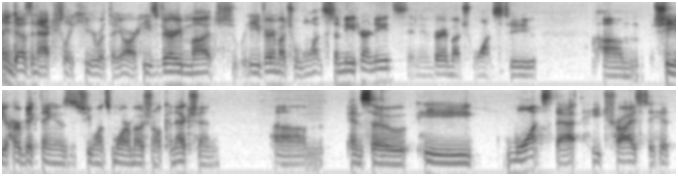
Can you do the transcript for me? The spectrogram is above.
and doesn't actually hear what they are. He's very much he very much wants to meet her needs and he very much wants to. Um, she her big thing is she wants more emotional connection, um, and so he wants that. He tries to hit.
